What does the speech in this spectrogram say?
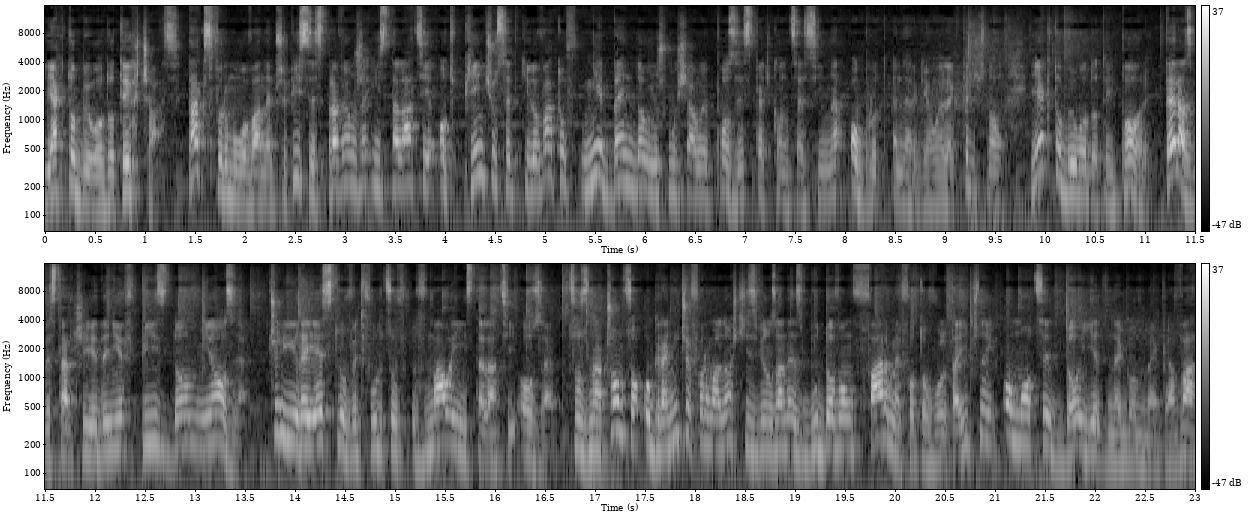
jak to było dotychczas. Tak sformułowane przepisy sprawią, że instalacje od 500 kW nie będą już musiały pozyskać koncesji na obrót energią elektryczną, jak to było do tej pory. Teraz wystarczy jedynie wpis do MIOZE, czyli rejestru wytwórców w małej instalacji OZE, co znacząco ograniczy formalności związane z budową farmy fotowoltaicznej o mocy do 1 MW.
